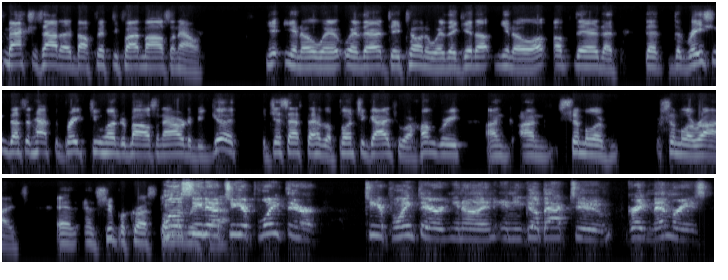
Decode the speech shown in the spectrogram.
maxes out at about 55 miles an hour. You, you know, where, where they're at Daytona, where they get up, you know, up, up there that that the racing doesn't have to break 200 miles an hour to be good. It just has to have a bunch of guys who are hungry on on similar similar rides. And and Supercross. Well, see now that. to your point there, to your point there, you know, and, and you go back to great memories.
